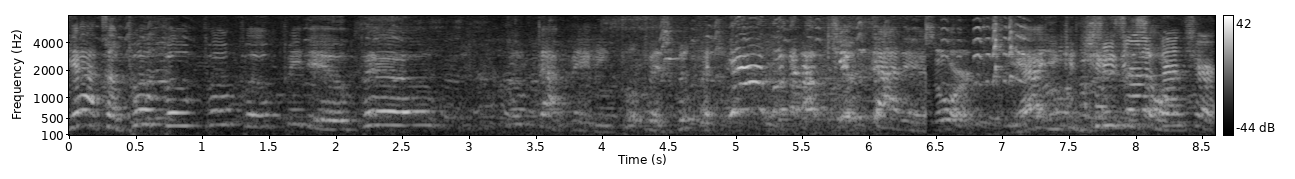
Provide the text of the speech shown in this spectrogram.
Yeah, it's a boop, boop, boop, boopy doo, boo. Boop that baby, boop it, boop it. Yeah, look at how cute that is. Sword. Yeah, you can choose Choose your your sword. adventure.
